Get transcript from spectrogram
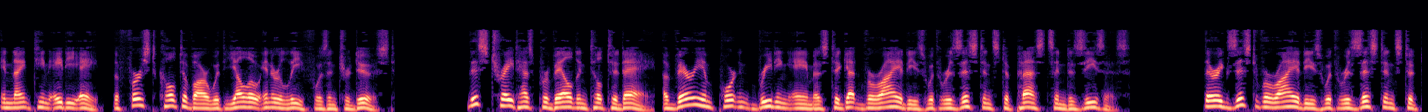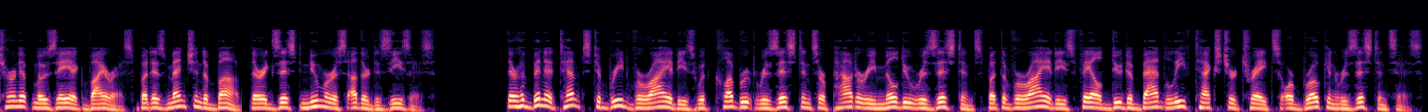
In 1988, the first cultivar with yellow inner leaf was introduced. This trait has prevailed until today. A very important breeding aim is to get varieties with resistance to pests and diseases. There exist varieties with resistance to turnip mosaic virus but as mentioned above, there exist numerous other diseases. There have been attempts to breed varieties with clubroot resistance or powdery mildew resistance but the varieties failed due to bad leaf texture traits or broken resistances.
